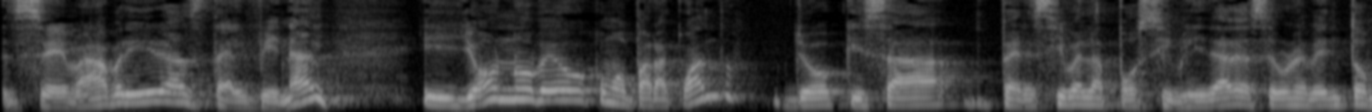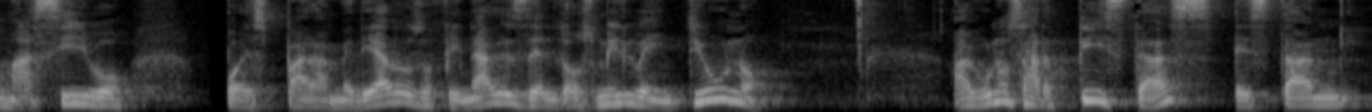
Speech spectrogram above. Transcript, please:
se va a abrir hasta el final. Y yo no veo como para cuándo. Yo quizá perciba la posibilidad de hacer un evento masivo, pues para mediados o finales del 2021. Algunos artistas están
